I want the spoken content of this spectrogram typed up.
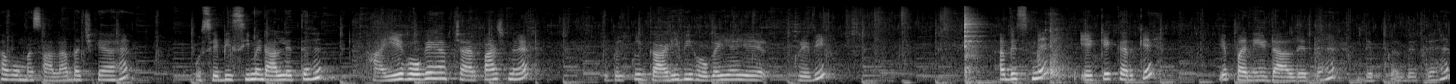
था वो मसाला बच गया है, उसे भी इसी में डाल लेते हैं। हाँ ये हो गए अब चार पाँच मिनट। ये बिल्कुल गाढ़ी भी हो गई है ये ग्रेवी। अब इसमें एक एक करके ये पनीर डाल देते हैं, डिप कर देते हैं।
